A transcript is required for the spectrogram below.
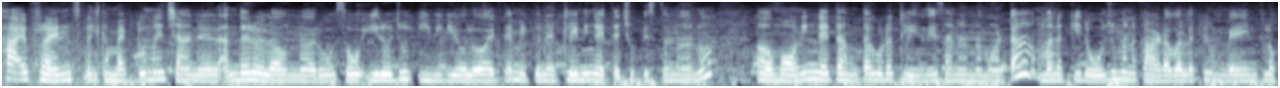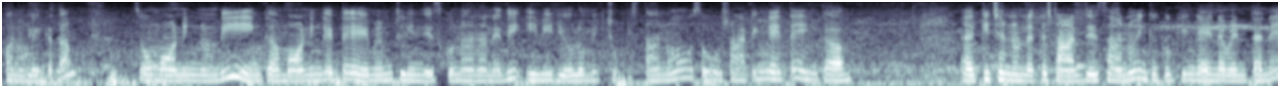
Hi friends welcome back to my channel. అందరూ ఎలా ఉన్నారు? సో ఈరోజు ఈ వీడియోలో అయితే మీకు నేను క్లీనింగ్ అయితే చూపిస్తున్నాను. మార్నింగ్ అయితే అంతా కూడా క్లీన్ చేశాను అన్నమాట మనకి రోజు మనకు ఆడవాళ్ళకి ఉండే ఇంట్లో పనులే కదా. సో మార్నింగ్ నుండి ఇంకా మార్నింగ్ అయితే ఏమేమి క్లీన్ చేసుకున్నాను అనేది ఈ వీడియోలో మీకు చూపిస్తాను. సో స్టార్టింగ్ అయితే ఇంకా కిచెన్ నుండి అయితే స్టార్ట్ చేశాను. ఇంకా కుకింగ్ అయిన వెంటనే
